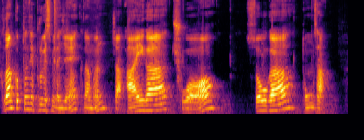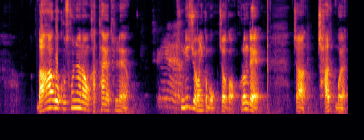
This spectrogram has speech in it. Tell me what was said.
그 다음 것부터 선생님 부르겠습니다. 이제 그 다음은 자 I가 주어, so가 동사. 나하고 그 소년하고 같아요, 틀려요? 틀려요. 틀리죠. 그러니까 목적어. 그런데 자, 자 뭐야?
